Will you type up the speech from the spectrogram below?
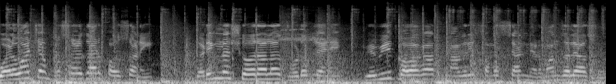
वळवाच्या मुसळधार पावसाने गडिंग्लज शहराला झोडपल्याने विविध भागात नागरिक समस्या निर्माण झाल्या असून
